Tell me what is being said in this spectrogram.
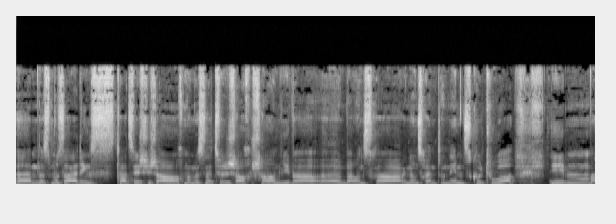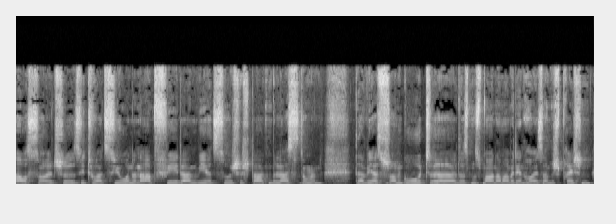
Ähm, das muss allerdings tatsächlich auch, man muss natürlich auch schauen, wie wir äh, bei unserer, in unserer Unternehmenskultur eben auch solche Situationen abfedern, wie jetzt solche starken Belastungen. Da wäre es schon gut, äh, das muss man auch nochmal mit den Häusern besprechen,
